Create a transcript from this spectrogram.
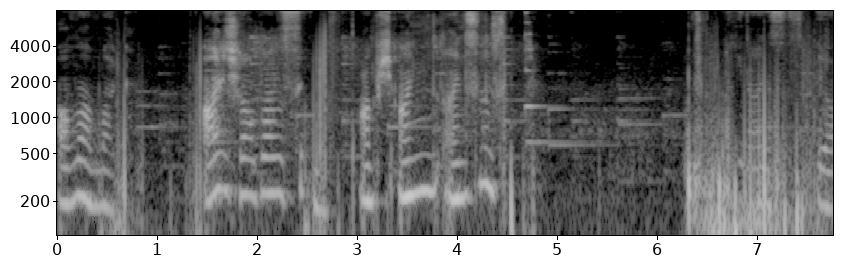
Aman bak. Aynı şampuanı sıkma. Abi şu aynı, aynısını mı sık? Yine aynısını sık ya.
